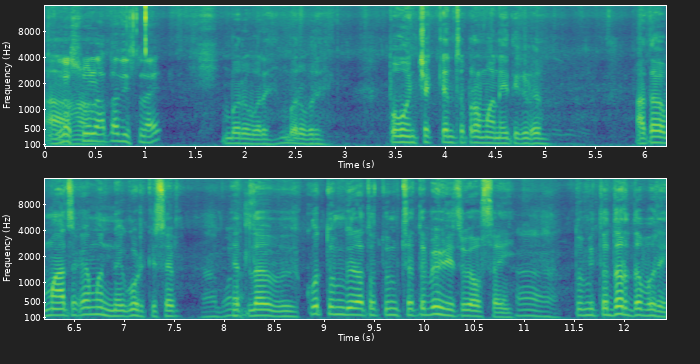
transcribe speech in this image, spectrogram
हा, हा. लसूण आता दिसलाय. बरोबर आहे बरोबर आहे. पवन चक्क्यांचं प्रमाण आहे तिकडं. आता माझं काय म्हणणं आहे गोडके साहेब बोला. यातलं कोथिंबीर आता तुमचा तर बेळीचा व्यवसाय आहे. हा. तुम्ही तर दर्द भरे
